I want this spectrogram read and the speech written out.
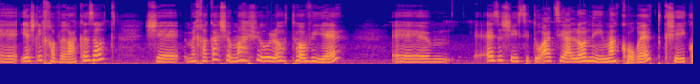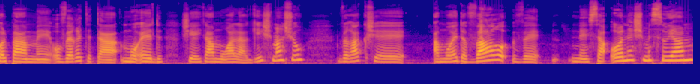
אה, יש לי חברה כזאת, שמחכה שמשהו לא טוב יהיה. אמ, איזושהי סיטואציה לא נעימה קורית, כשהיא כל פעם אה, עוברת את המועד שהיא הייתה אמורה להגיש משהו, ורק כשהמועד עבר ונעשה עונש מסוים,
